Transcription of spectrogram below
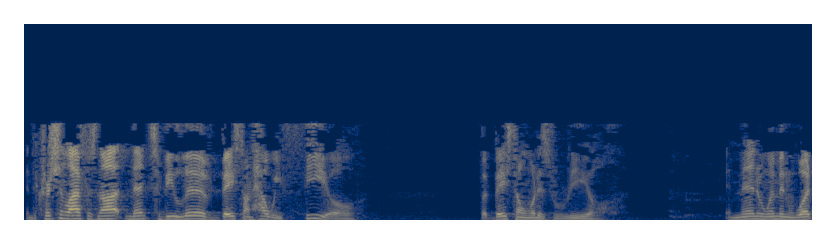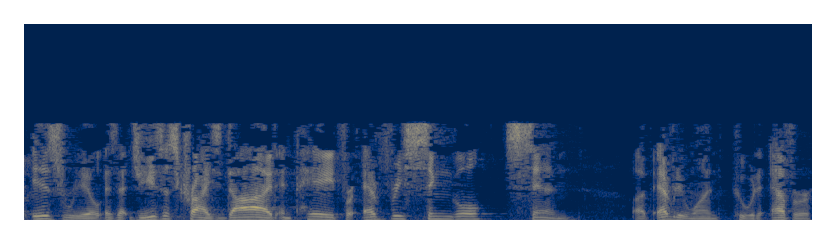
And the Christian life is not meant to be lived based on how we feel, but based on what is real. And men and women, what is real is that Jesus Christ died and paid for every single sin of everyone who would ever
